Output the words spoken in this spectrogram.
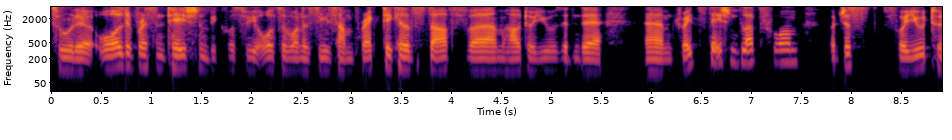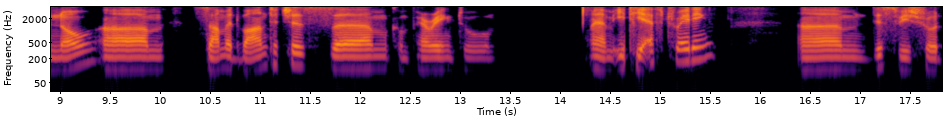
through the, all the presentation because we also want to see some practical stuff, um, how to use it in the um, TradeStation platform. But just for you to know um, some advantages um, comparing to um, ETF trading. Um, this we should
